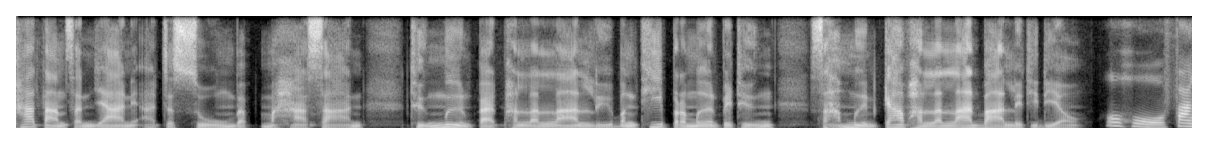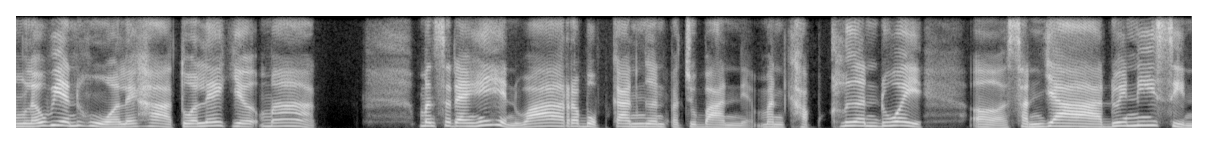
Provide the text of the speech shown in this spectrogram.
ค่าตามสัญญาเนี่ยอาจจะสูงแบบมหาศาล ถึง 18,000 ล้านล้าน หรือบางที่ประเมินไปถึง 39,000 ล้านล้านบาทเลยทีเดียว โอ้โห ฟังแล้วเวียนหัวเลยค่ะ ตัวเลขเยอะมาก มันแสดงให้เห็นว่าระบบการเงินปัจจุบันเนี่ยมันขับเคลื่อนด้วยเอ่อสัญญาด้วยหนี้สิน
